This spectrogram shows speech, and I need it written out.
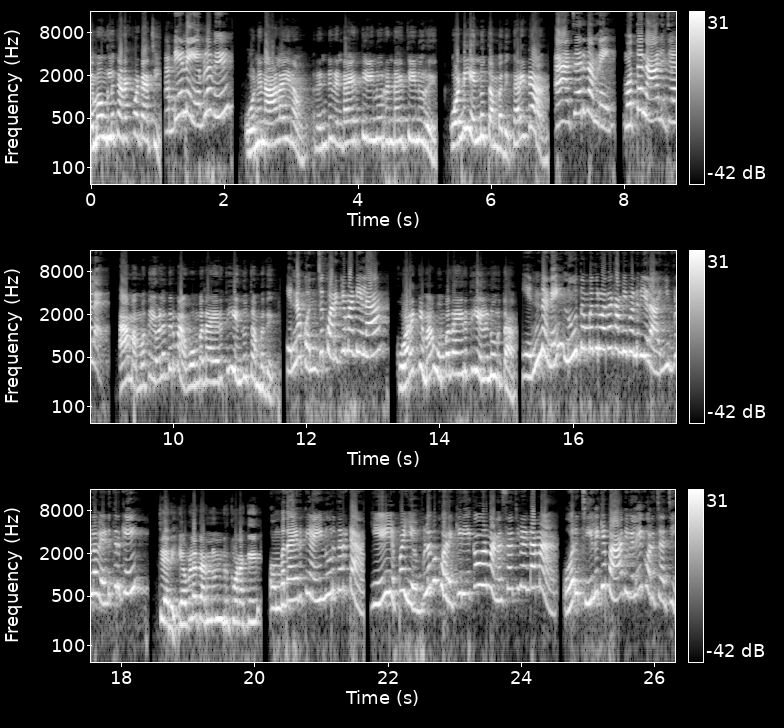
ஏமா உங்களுக்கு கணக்கு போட்டாச்சு? அப்படியே எவ்வளவு? ஒண்ணு நாலாயிரம் ரெண்டு ரெண்டாயிரத்தி ஐநூறு ரெண்டாயிரத்தி ஐநூறு. ஒண்ணு எண்ணூத்தி ஐம்பது கரெக்டா மொத்தம் நாலு சேலை. ஆமா மொத்தம் எவ்வளவு தெரியுமா? ஒன்பதாயிரத்தி எண்ணூத்தி ஐம்பது என்ன கொஞ்சம் குறைக்க மாட்டீங்களா? குறைக்குமா? ஒன்பதாயிரத்தி எழுநூறு தான் என்னனே நூத்தம்பது ரூபா தான் கம்மி பண்ணுவீங்களா? இவ்வளவு எடுத்திருக்கேன். சரி எவ்வளவு தரணும்னு இருக்கு உனக்கு? ஒன்பதாயிரத்தி ஐநூறு தரட்டா? ஏ எப்ப எவ்வளவு குறைக்கிறீங்க ஒரு மனசாட்சி வேண்டாமா ஒரு சீலைக்கு பாதி விலையை குறைச்சாச்சு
